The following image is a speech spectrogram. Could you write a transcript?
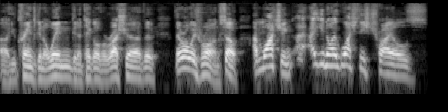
Uh, Ukraine's going to win, going to take over Russia. The, they're always wrong. So I'm watching, I, I, you know, I watch these trials,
